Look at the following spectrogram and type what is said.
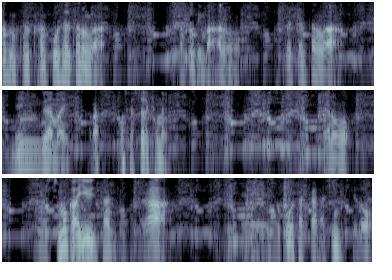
多分これ刊行されたのが、観光で、まあ、あの、発売されたのは、2年ぐらい前かな？もしかしたら去年。あの、下川雄二さんっていう方が、えー、旅行作家らしいんですけど、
